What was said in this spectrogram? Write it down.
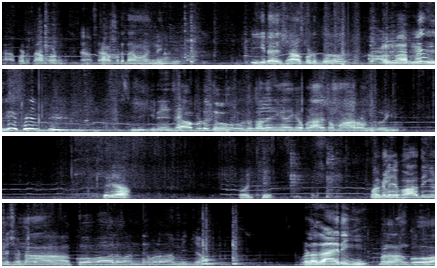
சாப்பிட தான் சாப்பிட தான் நீங்கள் இருக்கிற சாப்பிடுது. ஆள் மாதிரி சிரிக்கிறே சாப்பிடுது. ஒரு கதைங்க கதைக்க பிளாக்க மாறும் தூக்கி சரியா? ஓகே. மக்களே பார்த்தீங்கன்னு சொன்னால் கோவாவில் வந்து இவ்வளோதான் மிச்சம். இவ்வளோதான் இருக்கு. இவ்வளோதான் கோவா.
